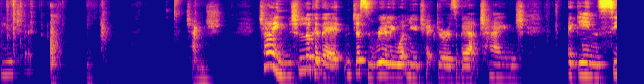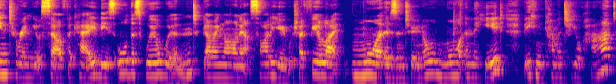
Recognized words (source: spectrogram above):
New chapter. Change. Change. Look at that. Just really what new chapter is about. Change again centering yourself okay? There's all this whirlwind going on outside of you which i feel like more is internal more in the head but you can come into your heart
